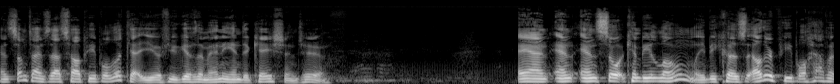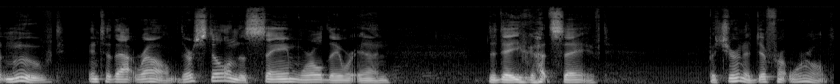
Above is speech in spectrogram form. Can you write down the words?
And sometimes that's how people look at you if you give them any indication, too. And, and, and so it can be lonely because other people haven't moved into that realm. They're still in the same world they were in the day you got saved. But you're in a different world.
